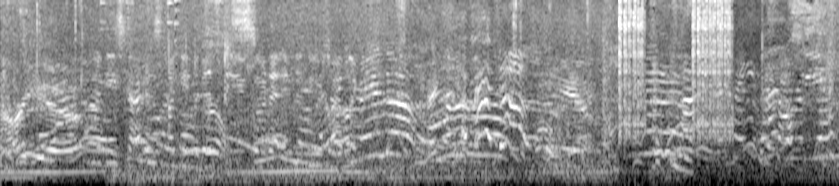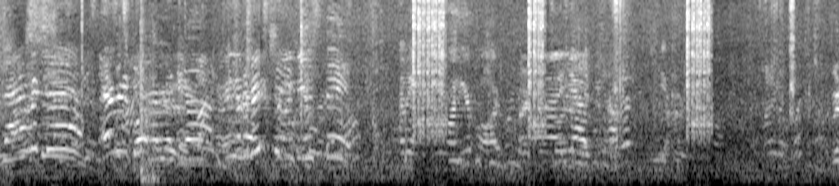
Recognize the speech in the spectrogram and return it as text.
How are you? These guys hugging the girls. Go to interview. We're gonna send- we're gonna send- We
